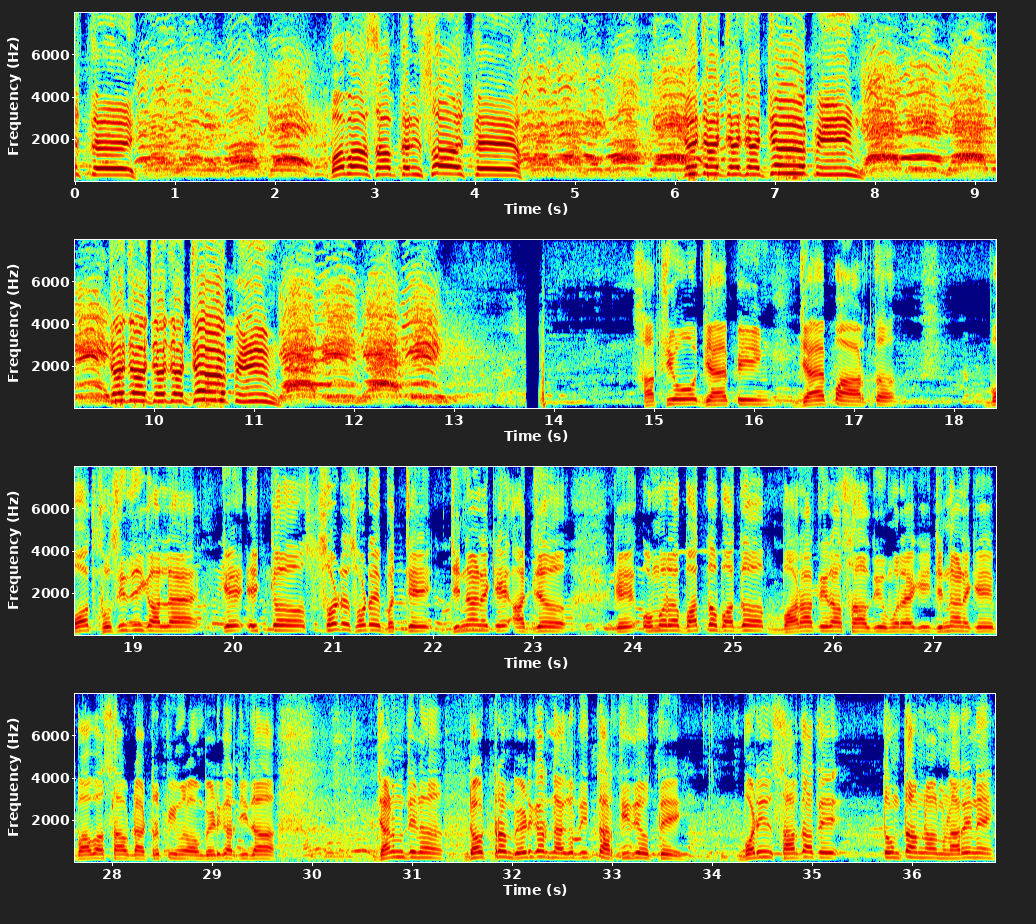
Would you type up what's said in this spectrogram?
ਸੋਚ ਤੇ ਬਾਬਾ ਸਾਹਿਬ ਤੇਰੀ ਸੋਚ ਤੇ ਜੈ ਜੈ ਜੈ ਜੈ ਜੈ ਭੀਮ। ਜੈ ਜੈ ਜੈ ਜੈ ਜੈ ਭੀਮ। ਸਾਥੀਓ ਜੈ ਭੀਮ, ਜੈ ਭਾਰਤ। ਬਹੁਤ ਖੁਸ਼ੀ ਦੀ ਗੱਲ ਹੈ ਕਿ ਇੱਕ ਛੋਟੇ ਛੋਟੇ ਬੱਚੇ ਜਿਨ੍ਹਾਂ ਨੇ ਕਿ ਅੱਜ ਕਿ ਉਮਰ ਵੱਧ ਤੋਂ ਵੱਧ 12 13 ਸਾਲ ਦੀ ਉਮਰ ਹੈਗੀ, ਜਿਨ੍ਹਾਂ ਨੇ ਕਿ ਬਾਬਾ ਸਾਹਿਬ ਡਾਕਟਰ ਭੀਮ ਰਾਓ ਅੰਬੇਡਕਰ ਜੀ ਦਾ ਜਨਮ ਦਿਨ ਡਾਕਟਰ ਅੰਬੇਡਕਰ ਨਗਰ ਦੀ ਧਰਤੀ ਦੇ ਉੱਤੇ ਬੜੀ ਸਰਦਾ ਤੇ ਧੂਮਧਾਮ ਨਾਲ ਮਨਾ ਰਹੇ ਨੇ।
